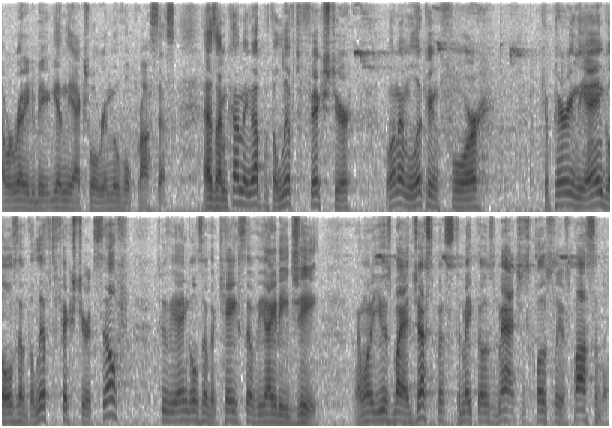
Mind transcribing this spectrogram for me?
uh, we're ready to begin the actual removal process. As I'm coming up with the lift fixture, what I'm looking for, comparing the angles of the lift fixture itself to the angles of the case of the IDG. I want to use my adjustments to make those match as closely as possible.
